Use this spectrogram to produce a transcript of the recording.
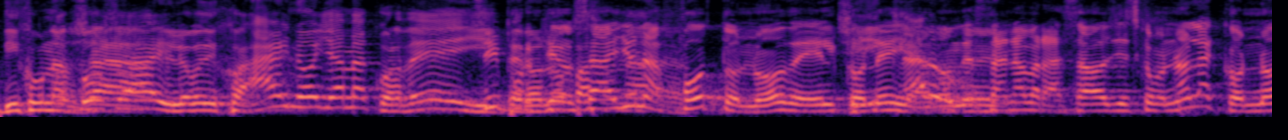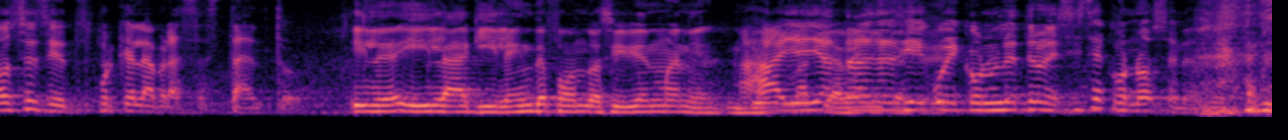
Dijo una O cosa sea- y luego dijo, ay, no, ya me acordé. Y, Sí, pero porque, no o sea, pasa hay una nada". foto, ¿no? De él Sí, con ella, claro, donde güey. están abrazados y es como, no la conoces y entonces, ¿por qué la abrazas tanto? Y, le- y la Guilaine de fondo, así bien mania. Ajá, y bien ella atrás maquiavélica. así, güey, con un letrero de sí se conocen. así.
